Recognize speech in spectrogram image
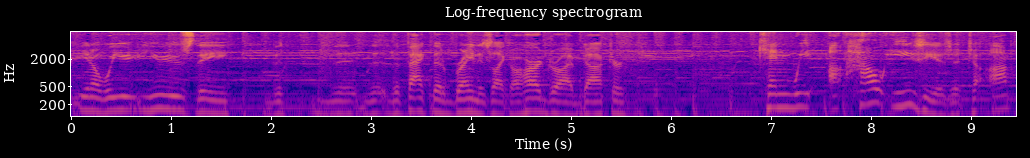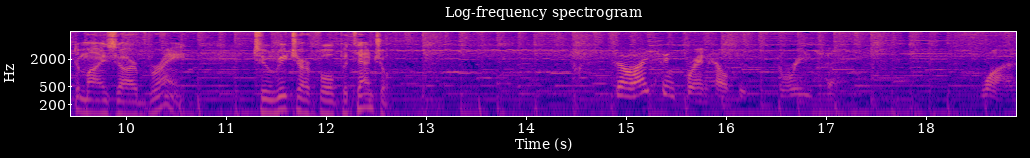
you know, we you use the the, the fact that a brain is like a hard drive, doctor. Can we? Uh, how easy is it to optimize our brain to reach our full potential? So I think brain health is three things. One,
